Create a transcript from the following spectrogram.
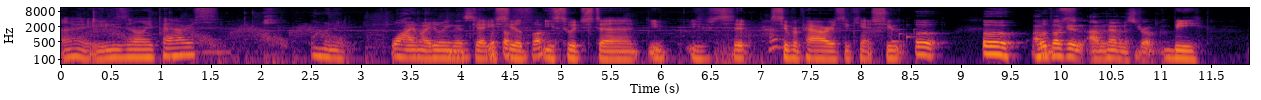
All right. You using all your powers? Oh my god. Why am I doing this? Got your shield. fuck? You switched. Uh, you you sit superpowers. You can't shoot. Uh, uh, I'm Whoops. fucking. I'm having a stroke. B.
